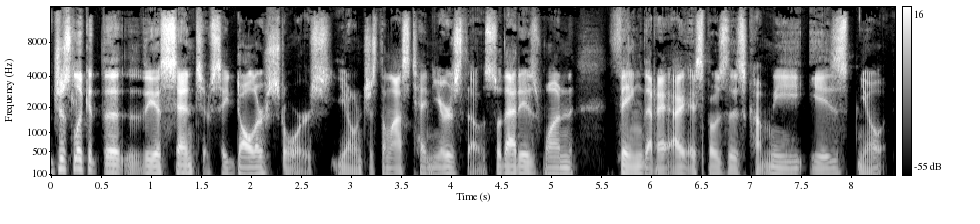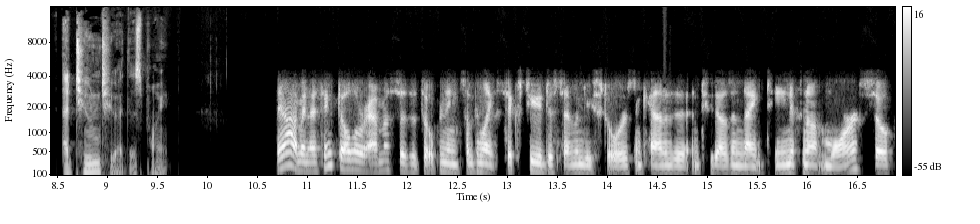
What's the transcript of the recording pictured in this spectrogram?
Just look at the the ascent of, say, dollar stores, you know, just the last 10 years, though. So that is one thing that I, I suppose this company is, you know, attuned to at this point. Yeah, I mean, I think Dollarama says it's opening something like 60 to 70 stores in Canada in 2019, if not more. So,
